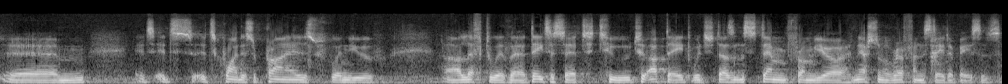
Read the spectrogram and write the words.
Um, it's, it's, it's quite a surprise when you are left with a data set to, to update which doesn't stem from your national reference databases.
